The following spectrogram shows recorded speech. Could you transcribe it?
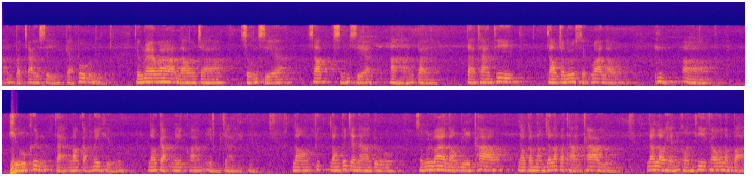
ารปัจจัยสี่แก่ผู้อื่น ถึงแม้ว่าเราจะสูญเสียทรัพย์สูญเสียอาหารไป แต่แทนที่เราจะรู้สึกว่าเราหิวขึ้นแต่เรากลับไม่หิว เรากลับมีความอิ่มใจ ลองลองพิจารณาดู สมมติว่าเรามีข้าว เรากำลังจะรับประทานข้าวอยู่ แล้วเราเห็นคนที่เขาลำบาก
